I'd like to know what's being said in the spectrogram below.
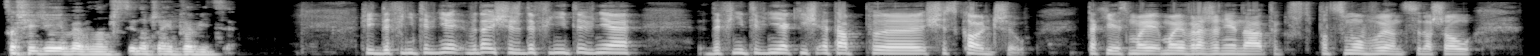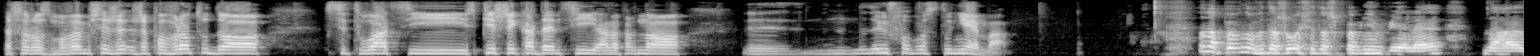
co się dzieje wewnątrz Zjednoczonej Prawicy. Czyli definitywnie, wydaje się, że definitywnie definitywnie jakiś etap e, się skończył. Takie jest moje, moje wrażenie, na, tak już podsumowując naszą, naszą rozmowę. Myślę, że, że powrotu do sytuacji z pierwszej kadencji, a na pewno y, no już po prostu nie ma. No na pewno wydarzyło się też pewnie wiele, na,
